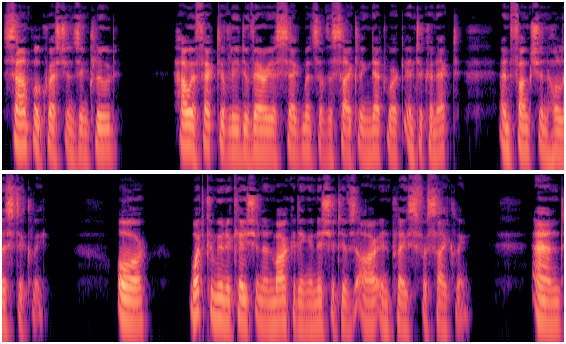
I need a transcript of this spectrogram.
Sample questions include How effectively do various segments of the cycling network interconnect and function holistically? Or what communication and marketing initiatives are in place for cycling? And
